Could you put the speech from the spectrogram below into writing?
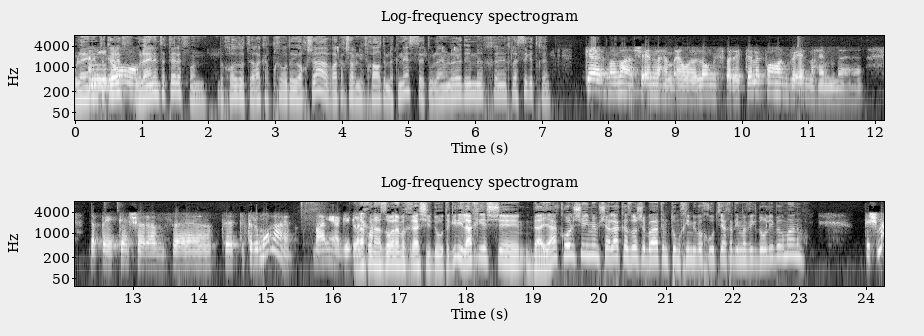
אולי אין להם את אני הטלפ... לא- אולי אין להם את הטלפון. בכל זאת, זה רק הבחירות היו עכשיו, רק עכשיו נבחרתם לכנסת, אולי הם לא יודעים איך, איך להשיג אתכם. כן, ממש, אין להם אה, לא מספרי טלפון ואין להם אה, דפי קשר, אז אה, ת- תתרמו להם. מה אני אגיד לך? אנחנו נעזור להם אחרי השידור. תגידי, לך יש בעיה כלשהי עם ממשלה כזו שבה אתם תומכים מבחוץ יחד עם אביגדור ליברמן? תשמע,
